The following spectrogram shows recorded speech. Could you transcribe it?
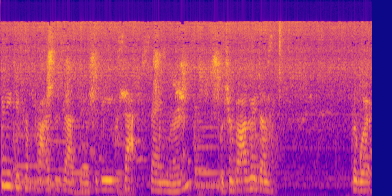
many different prices out there for the exact same room. which Trivago does the work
